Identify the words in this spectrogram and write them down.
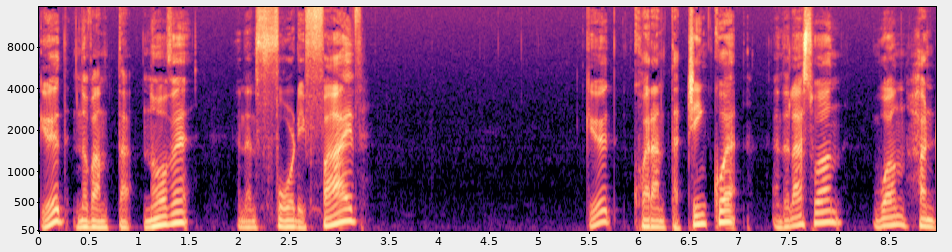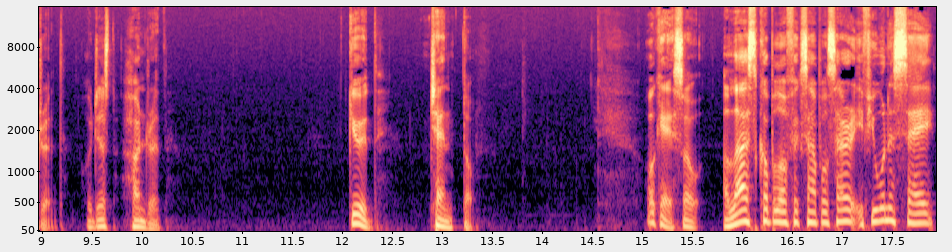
Good. 99. And then 45. Good. 45. And the last one, 100. Or just 100. Good. Cento. Okay, so a last couple of examples here. If you want to say,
